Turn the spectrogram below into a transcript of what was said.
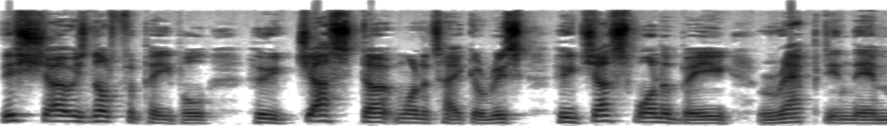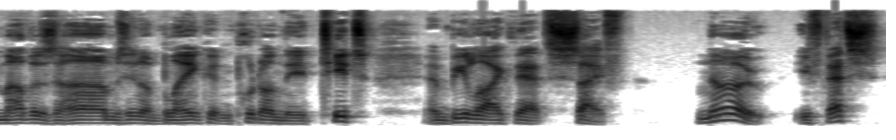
This show is not for people who just don't want to take a risk, who just want to be wrapped in their mother's arms in a blanket and put on their tit and be like that safe. No, if that's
